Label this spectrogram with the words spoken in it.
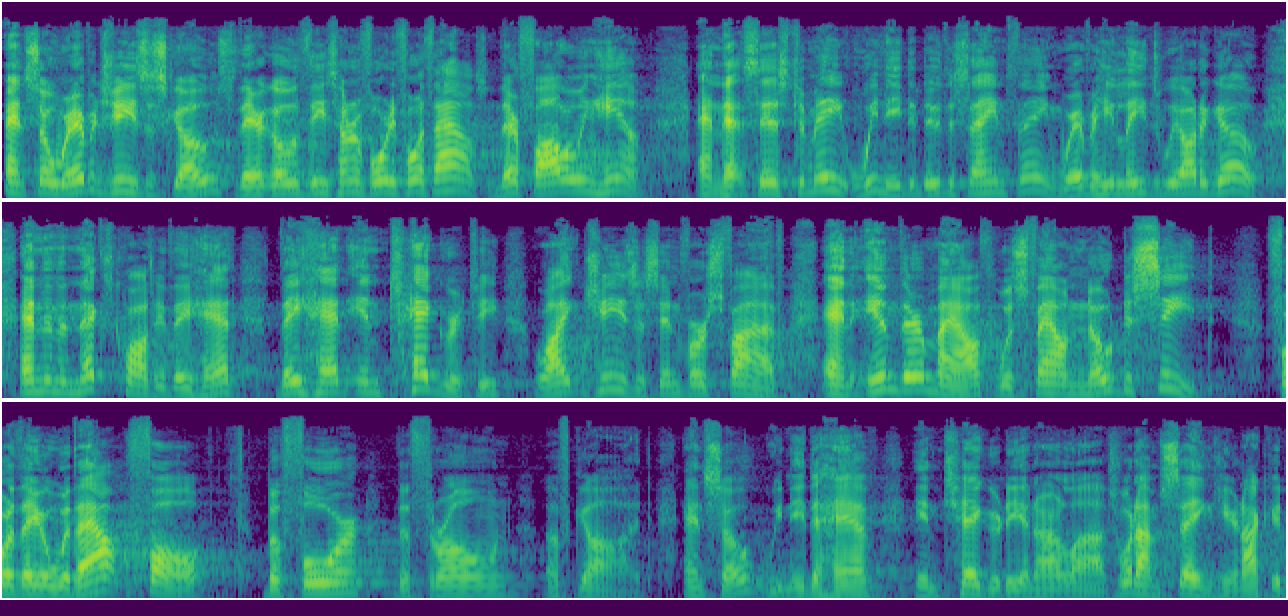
And so wherever Jesus goes, there goes these 144,000. They're following him. And that says to me, we need to do the same thing. Wherever he leads, we ought to go. And then the next quality they had, they had integrity like Jesus in verse 5. And in their mouth was found no deceit, for they are without fault before the throne of God. And so we need to have integrity in our lives. What I'm saying here, and I could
